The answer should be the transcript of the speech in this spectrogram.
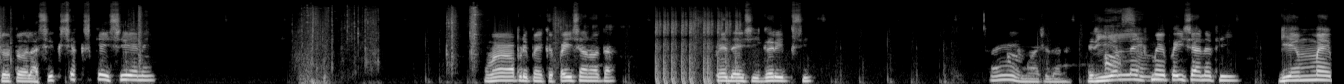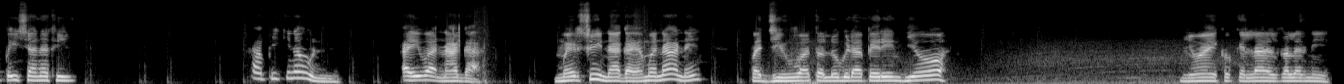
જોતો એલા શિક્ષક કે છે નહીં. હા આપણી પાસે કઈ પૈસા નહોતા. પેદાઈશી ગરીબ સી રિયલ લાઈફ લાઈફમાં પૈસા નથી. ગેમમાં પૈસા નથી. આ પીકી ના હું આવ્યા નાગા. મરસુય નાગા. એમાં ના ને. પણ જીવવા તો લુગડા પહેરીને ગયો. ન્યાય કો કે લાલ કલરની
